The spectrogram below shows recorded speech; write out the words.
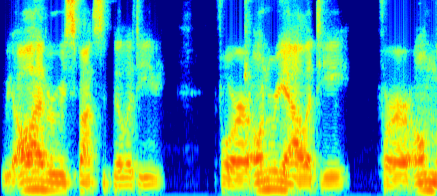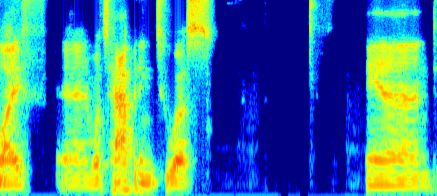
we all have a responsibility for our own reality for our own life and what's happening to us. And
